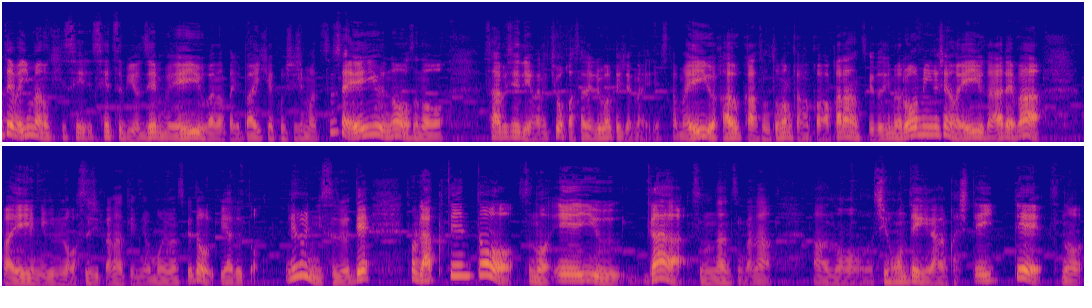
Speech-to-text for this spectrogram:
例えば今の設備を全部 au がなんかに売却してしまって、そしたら au のそのサービスエリアがね、強化されるわけじゃないですか。まあ au が買うかソフトバンクが買うかわからんですけど、今ローミングしてるのが au であれば、まあ au に売るのが筋かなっていうふうに思いますけど、やると。いうふうにする。で、その楽天とその au が、そのなんつうのかな、あの、資本提携がなんかしていって、その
